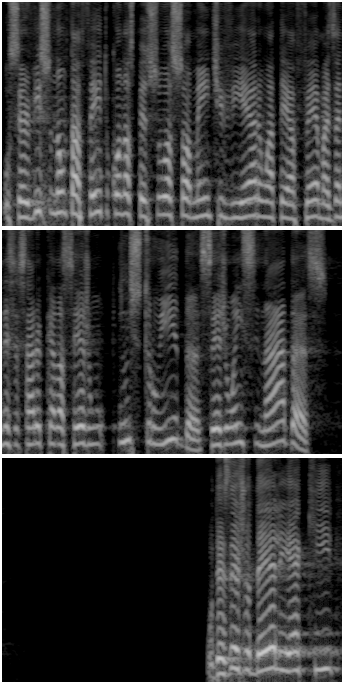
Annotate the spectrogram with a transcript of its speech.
O serviço não está feito quando as pessoas somente vieram até a fé, mas é necessário que elas sejam instruídas, sejam ensinadas. Desejo dele é que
